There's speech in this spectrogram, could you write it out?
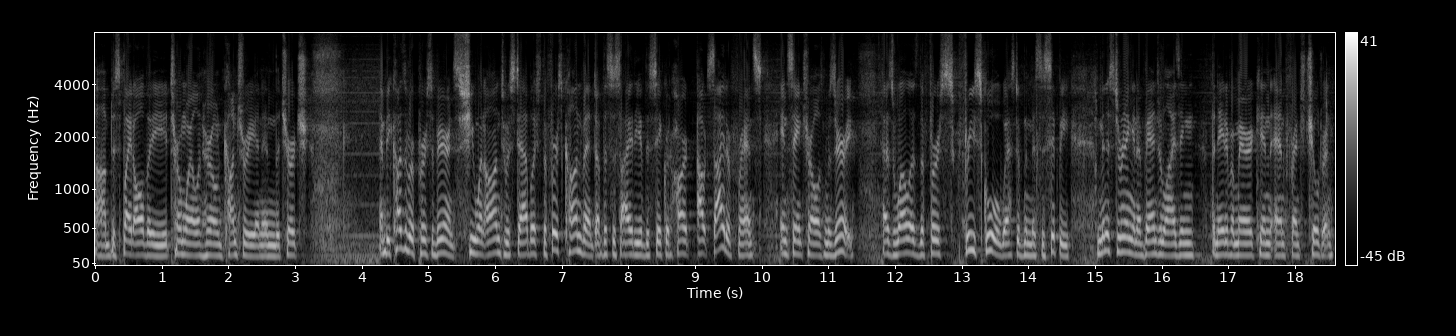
um, despite all the turmoil in her own country and in the church. And because of her perseverance, she went on to establish the first convent of the Society of the Sacred Heart outside of France in St. Charles, Missouri, as well as the first free school west of the Mississippi, ministering and evangelizing the Native American and French children.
